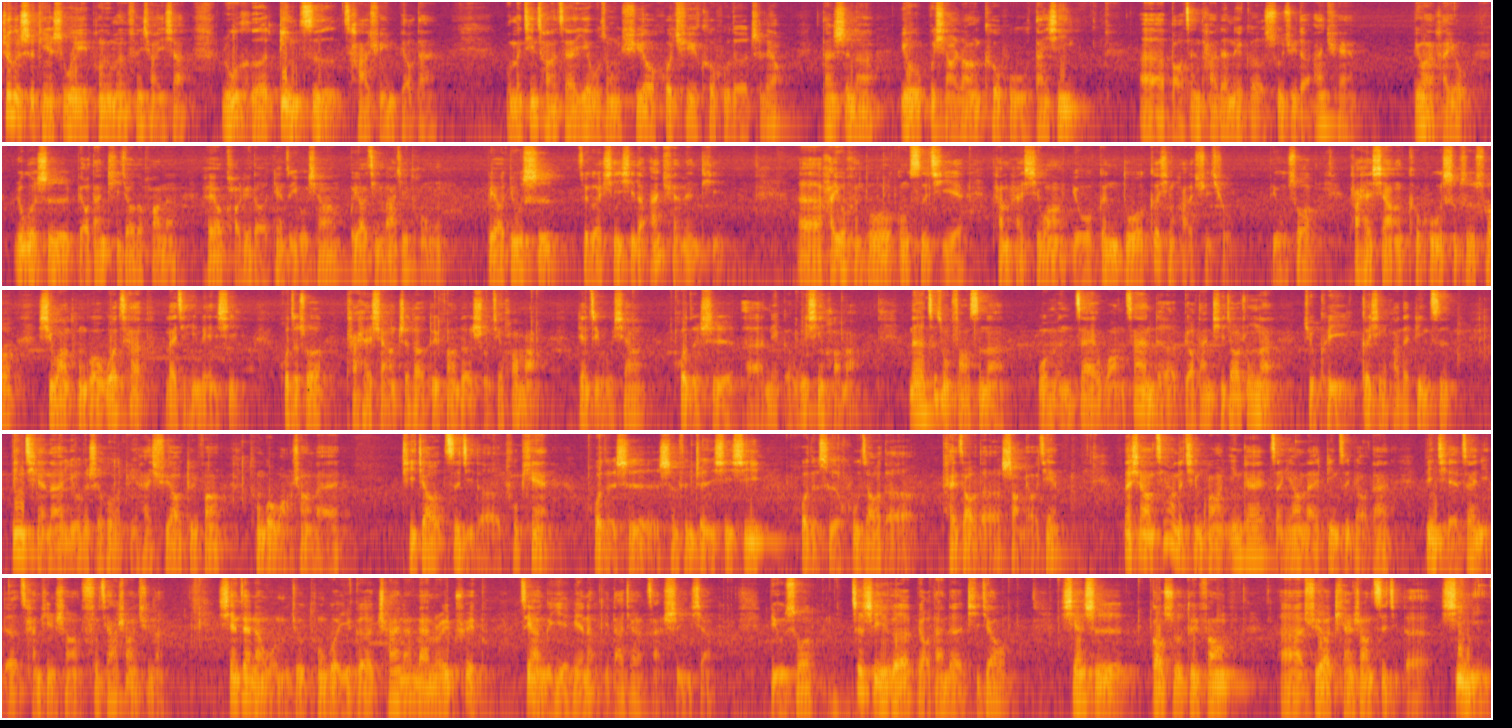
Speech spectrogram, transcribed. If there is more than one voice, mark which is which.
Speaker 1: 这个视频是为朋友们分享一下如何定制查询表单。我们经常在业务中需要获取客户的资料，但是呢，又不想让客户担心，呃，保证他的那个数据的安全。另外还有，如果是表单提交的话呢，还要考虑到电子邮箱不要进垃圾桶，不要丢失这个信息的安全问题。呃，还有很多公司企业，他们还希望有更多个性化的需求，比如说，他还想客户是不是说希望通过 WhatsApp 来进行联系，或者说他还想知道对方的手机号码、电子邮箱，或者是呃那个微信号码。那这种方式呢，我们在网站的表单提交中呢，就可以个性化的定制。并且呢，有的时候你还需要对方通过网上来提交自己的图片，或者是身份证信息，或者是护照的拍照的扫描件。那像这样的情况，应该怎样来定制表单，并且在你的产品上附加上去呢？现在呢，我们就通过一个 China Memory Trip 这样一个页面呢，给大家展示一下。比如说。这是一个表单的提交，先是告诉对方，呃，需要填上自己的姓名。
